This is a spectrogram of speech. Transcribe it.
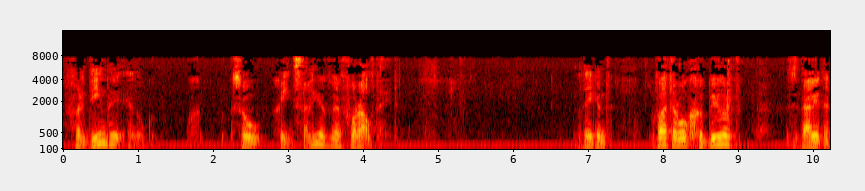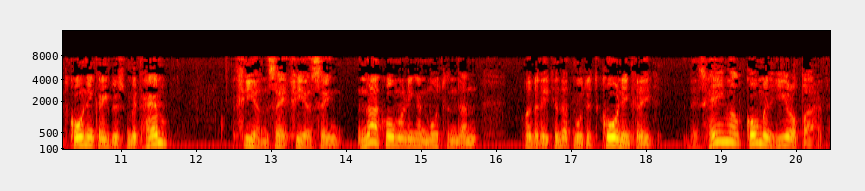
verdiende en ook zo geïnstalleerd werd voor altijd. Dat betekent, wat er ook gebeurt, is David het koninkrijk, dus met hem, via zijn, via zijn nakomelingen moeten dan, wat betekent dat, moet het koninkrijk des hemel komen hier op aarde.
